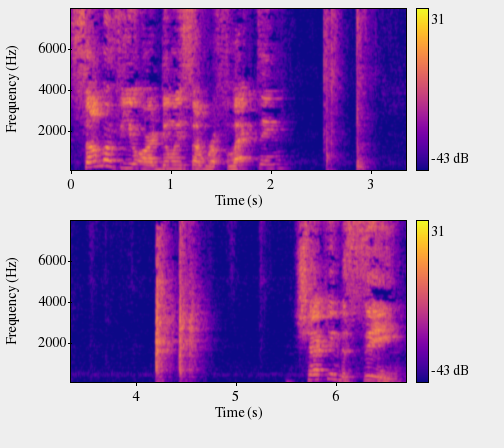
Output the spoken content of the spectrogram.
Some of you are doing some reflecting, checking to see.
